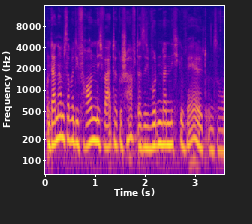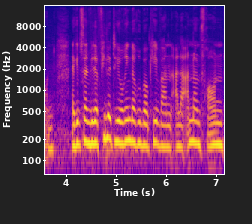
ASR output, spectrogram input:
Und dann haben es aber die Frauen nicht weiter geschafft, also sie wurden dann nicht gewählt und so. Und da gibt es dann wieder viele Theorien darüber, okay, waren alle anderen Frauen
